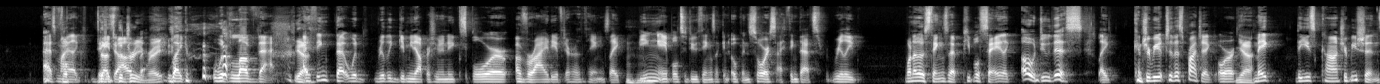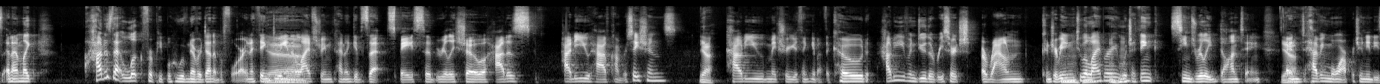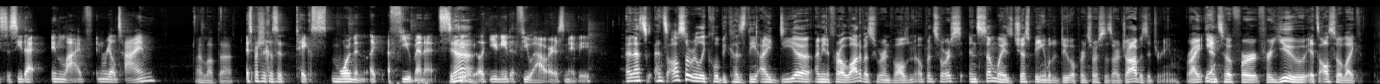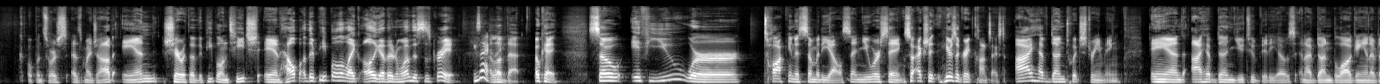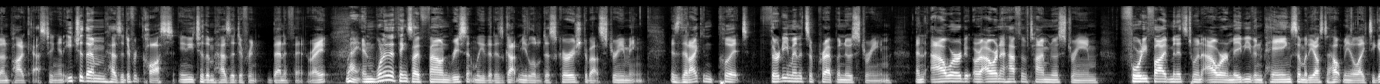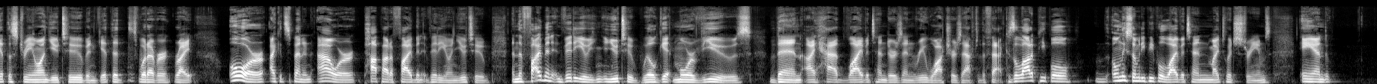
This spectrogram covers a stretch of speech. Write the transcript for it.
as my like day that's the dream, right? like would love that. Yeah. I think that would really give me the opportunity to explore a variety of different things. Like Mm-hmm. being able to do things like an open source. I think that's really one of those things that people say like, "Oh, do this." Like contribute to this project or Yeah. make these contributions. And I'm like, how does that look for people who have never done it before? And I think doing it in a live stream kind of gives that space to really show how does how do you have conversations? Yeah. How do you make sure you're thinking about the code? How do you even do the research around contributing to a library, which I think seems really daunting. Mm-hmm, Yeah. And having more opportunities to see that in live in real time, I love that. especially because it takes more than like a few minutes. To Yeah. do. Like you need a few hours maybe. And that's that's also really cool because the idea, I mean, for a lot of us who are involved in open source, in some ways, just being able to do open source as our job is a dream, right? Yeah. And so for for you, it's also like open source as my job and share with other people and teach and help other people like all together in one. This is great. Exactly. I love that. Okay. So if you were talking to somebody else and you were saying, so actually, here's a great context. I have done Twitch streaming and I have done YouTube videos and I've done blogging and I've done podcasting. And each of them has a different cost and each of them has a different benefit, right? Right. And one of the things I've found recently that has gotten me a little discouraged about streaming is that I can put 30 minutes of prep into a stream, an hour or hour and a half of time into a stream, 45 minutes to an hour, and maybe even paying somebody else to help me like to get the stream on YouTube and get the whatever, right? Or I could spend an hour, pop out a five minute video on YouTube, and the five minute video YouTube will get more views than I had live attenders and rewatchers after the fact. Because a lot of people, only so many people live attend my Twitch streams, and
